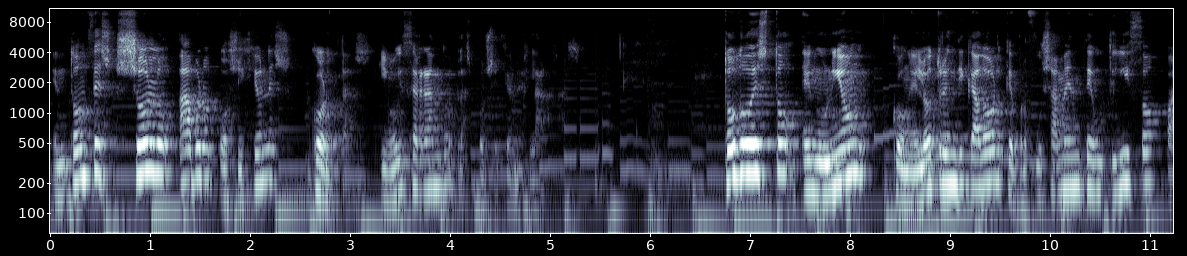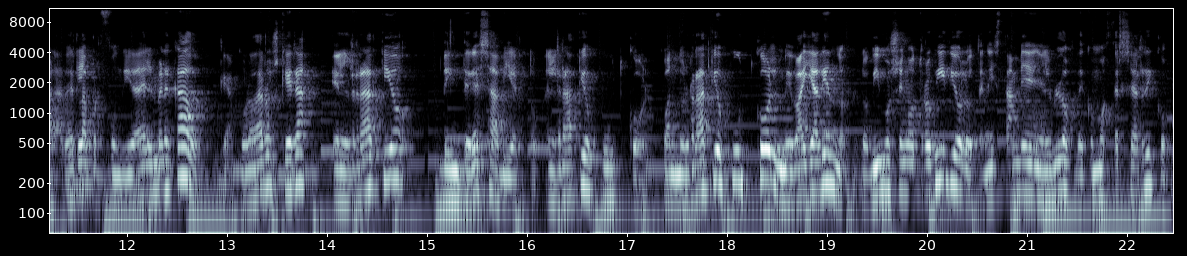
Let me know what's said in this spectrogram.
entonces solo abro posiciones cortas y voy cerrando las posiciones largas. Todo esto en unión con el otro indicador que profusamente utilizo para ver la profundidad del mercado, que acordaros que era el ratio de interés abierto, el ratio put-call. Cuando el ratio put-call me vaya dando, lo vimos en otro vídeo, lo tenéis también en el blog de cómo hacerse rico,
